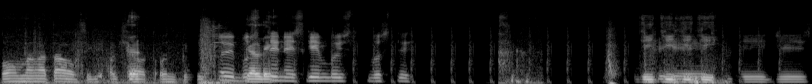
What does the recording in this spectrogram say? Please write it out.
Kung mga tao, sige pag-shout on page. Uy, Bosti, Galing. nice game boys. Bosti. GG GG. GG's.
